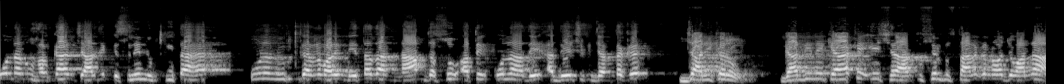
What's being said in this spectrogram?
ਉਹਨਾਂ ਨੂੰ ਹਲਕਾ ਇੰਚਾਰਜ ਕਿਸ ਨੇ ਨਿਯੁਕਤ ਕੀਤਾ ਹੈ? ਉਹਨਾਂ ਨੂੰ ਨਿਯੁਕਤ ਕਰਨ ਵਾਲੇ ਨੇਤਾ ਦਾ ਨਾਮ ਦੱਸੋ ਅਤੇ ਉਹਨਾਂ ਦੇ ਆਦੇਸ਼ਕ ਜਨਤਕ ਜਾਰੀ ਕਰੋ। ਗਾਂਧੀ ਨੇ ਕਿਹਾ ਕਿ ਇਹ ਸ਼ਰਾਰਤ ਸਿਰਫ ਸਥਾਨਕ ਨੌਜਵਾਨਾਂ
